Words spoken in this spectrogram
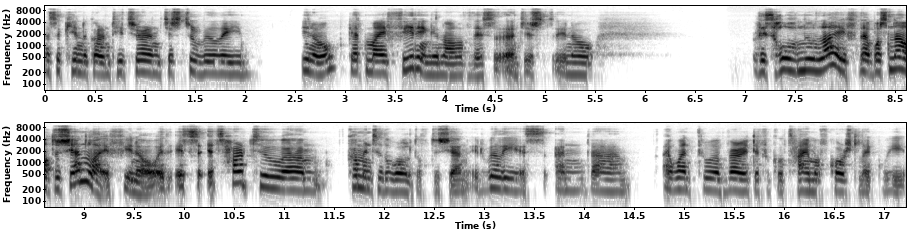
as a kindergarten teacher and just to really, you know, get my feeding in all of this and just, you know, this whole new life that was now Duchenne life, you know, it, it's it's hard to um, come into the world of Duchenne. It really is. And um, I went through a very difficult time, of course, like we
